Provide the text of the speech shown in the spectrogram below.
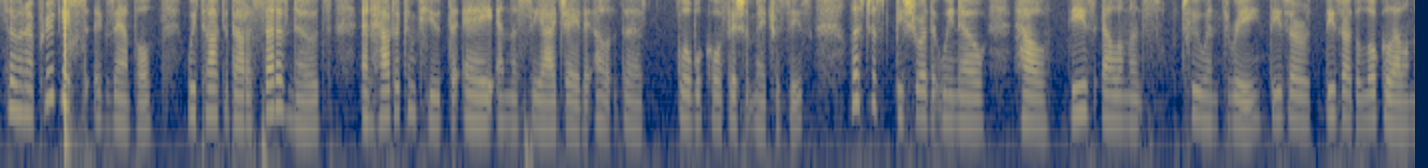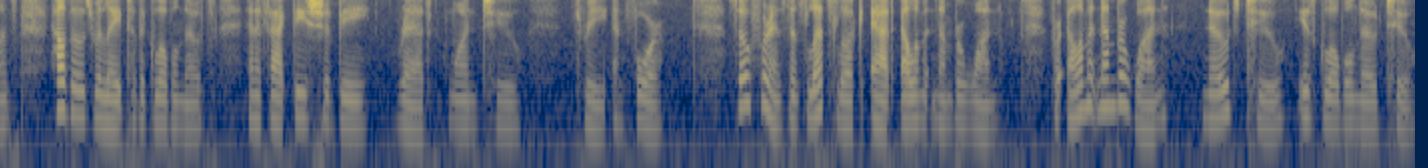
So in our previous example, we talked about a set of nodes and how to compute the A and the Cij, the, the global coefficient matrices. Let's just be sure that we know how these elements 2 and 3, these are, these are the local elements, how those relate to the global nodes. And in fact, these should be red, 1, 2, 3, and 4. So for instance, let's look at element number 1. For element number 1, node 2 is global node 2.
